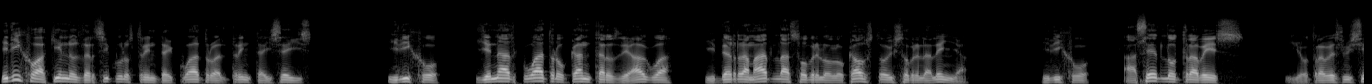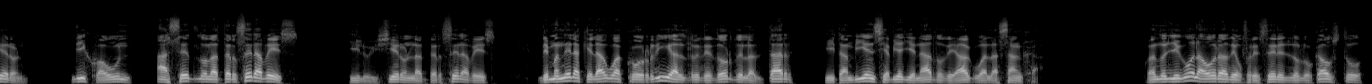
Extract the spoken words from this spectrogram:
Y dijo aquí en los versículos 34 al 36, y dijo, llenad cuatro cántaros de agua, y derramadla sobre el holocausto y sobre la leña. Y dijo, hacedlo otra vez. Y otra vez lo hicieron. Dijo aún, hacedlo la tercera vez. Y lo hicieron la tercera vez, de manera que el agua corría alrededor del altar y también se había llenado de agua la zanja. Cuando llegó la hora de ofrecer el holocausto,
